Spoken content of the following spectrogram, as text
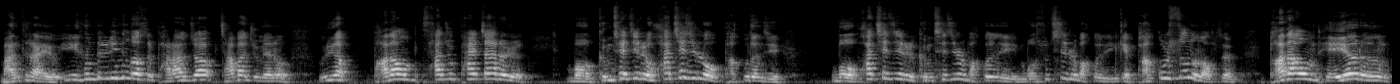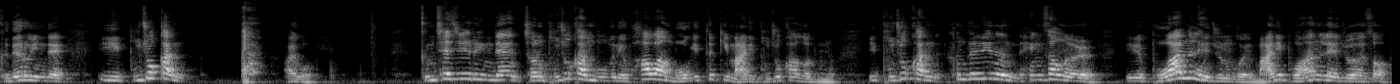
만트라예요. 이 흔들리는 것을 바로 잡아주면은 우리가 받아온 사주 팔자를 뭐 금체질을 화체질로 바꾸든지 뭐 화체질을 금체질로 바꾸든지 뭐 수치질로 바꾸든지 이게 바꿀 수는 없어요. 받아온 배열은 그대로인데 이 부족한 아이고 금체질인데 저는 부족한 부분이 화와 목이 특히 많이 부족하거든요. 이 부족한 흔들리는 행성을 보완을 해주는 거예요. 많이 보완을 해줘서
